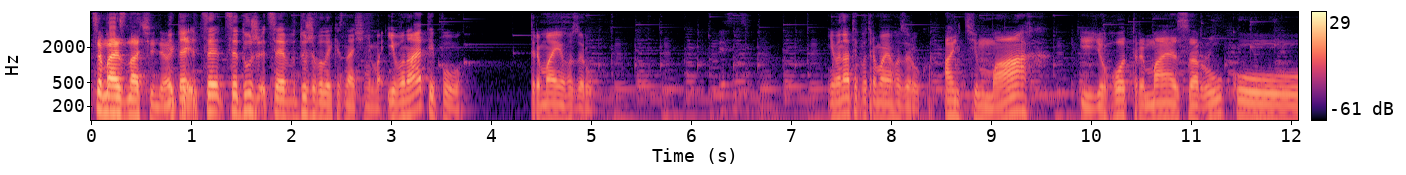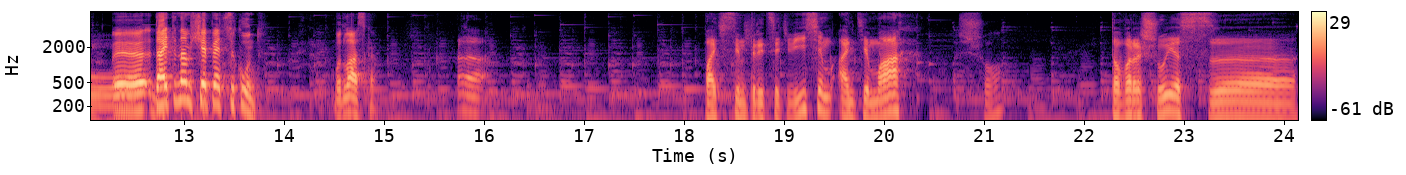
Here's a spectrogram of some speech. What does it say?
Це має значення. Він те- Окей. Це, це, дуже, це дуже велике значення. має. І вона, типу, тримає його за руку. І вона, типу, тримає його за руку. Антимаг і його тримає за руку. Е, дайте нам ще 5 секунд. Будь ласка. Е, Патч 738, антимаг Що? товаришує з е,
